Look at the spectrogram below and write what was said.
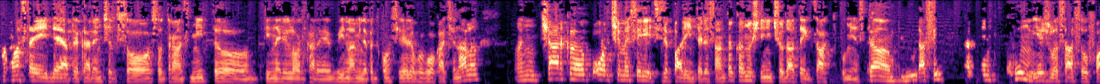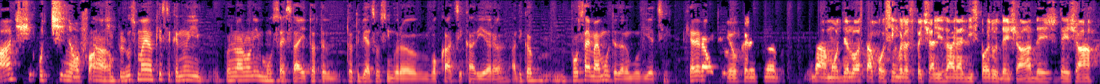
Cam asta e ideea pe care încerc să o, să o transmit uh, tinerilor care vin la mine pentru consiliere vocațională. Încearcă orice meserie ți se pare interesantă, că nu știi niciodată exact cum este. Da, în plus... Dar fii atent cum ești lăsat să o faci și cu cine o faci. Da, în plus mai e o chestie că nu până la urmă nu musai să ai toată, toată viața o singură vocație, carieră. Adică poți să ai mai multe de-a lungul vieții. Chiar era un... Eu cred că da, modelul ăsta cu o singură specializare a dispărut deja, deci deja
